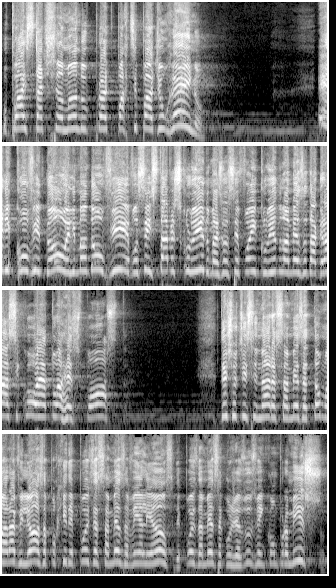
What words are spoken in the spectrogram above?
O Pai está te chamando para participar de um reino. Ele convidou, ele mandou ouvir. Você estava excluído, mas você foi incluído na mesa da graça. E qual é a tua resposta? Deixa eu te ensinar, essa mesa é tão maravilhosa, porque depois dessa mesa vem aliança, depois da mesa com Jesus vem compromisso.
